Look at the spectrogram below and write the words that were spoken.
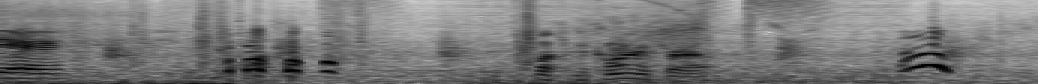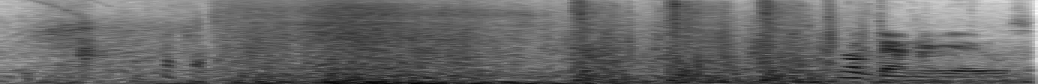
you dare. Fucking corner throw. Look down here, you Eagles.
